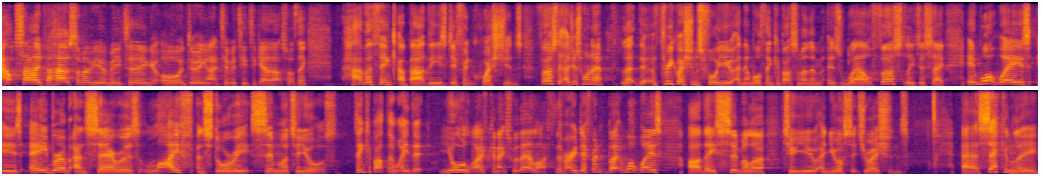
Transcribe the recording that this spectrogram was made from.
outside, perhaps some of you are meeting or doing an activity together, that sort of thing. Have a think about these different questions. Firstly, I just want to let the, three questions for you, and then we'll think about some of them as well. Firstly, to say, in what ways is Abram and Sarah's life and story similar to yours? Think about the way that your life connects with their life. They're very different, but in what ways are they similar to you and your situations? Uh, secondly,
